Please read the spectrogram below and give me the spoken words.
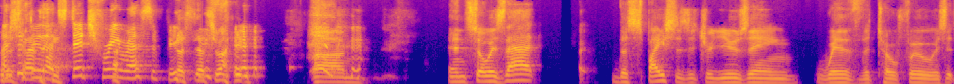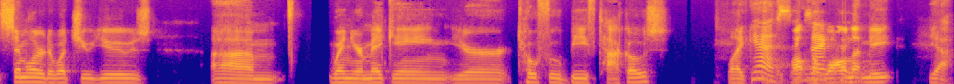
I should do that stitch free recipe. yes, that's right. Um, and so, is that the spices that you're using with the tofu? Is it similar to what you use um, when you're making your tofu beef tacos? Like yes, the, exactly. the walnut meat? Yeah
